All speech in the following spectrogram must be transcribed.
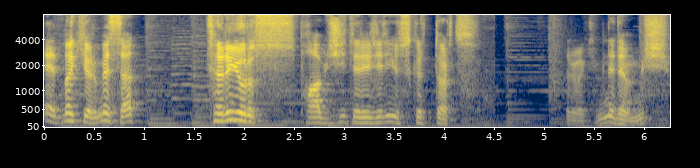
Evet bakıyorum mesela tarıyoruz. PUBG dereceli 144. Dur bakayım ne dememiş.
